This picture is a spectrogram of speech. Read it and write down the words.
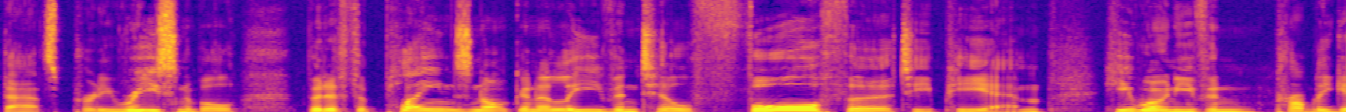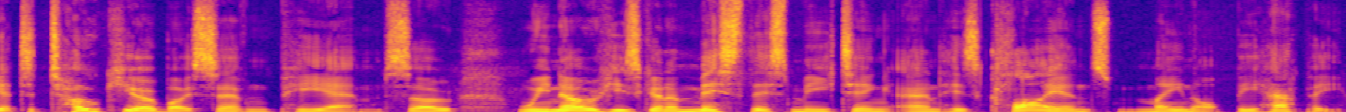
That's pretty reasonable. But if the plane's not going to leave until 4:30 p.m., he won't even probably get to Tokyo by 7 p.m. So we know he's going to miss this meeting and his clients may not be happy.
